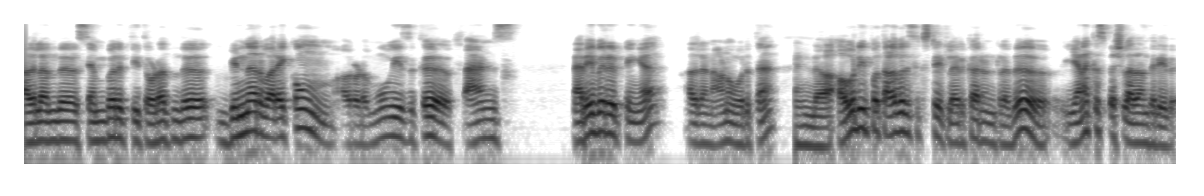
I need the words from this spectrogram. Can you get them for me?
அதுலேருந்து செம்பருத்தி தொடர்ந்து வின்னர் வரைக்கும் அவரோட மூவிஸுக்கு ஃபேன்ஸ் நிறைய பேர் இருப்பீங்க. அதில் நானும் ஒருத்தன். அண்ட் அவர் இப்போ தளபதி சிக்ஸ்டி எயிட்ல இருக்காருன்றது எனக்கு ஸ்பெஷலாக தான் தெரியுது.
